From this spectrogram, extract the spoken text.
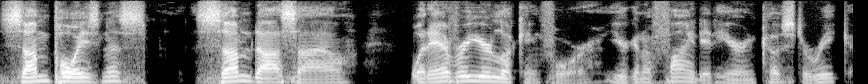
some poisonous, some docile. Whatever you're looking for, you're going to find it here in Costa Rica.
